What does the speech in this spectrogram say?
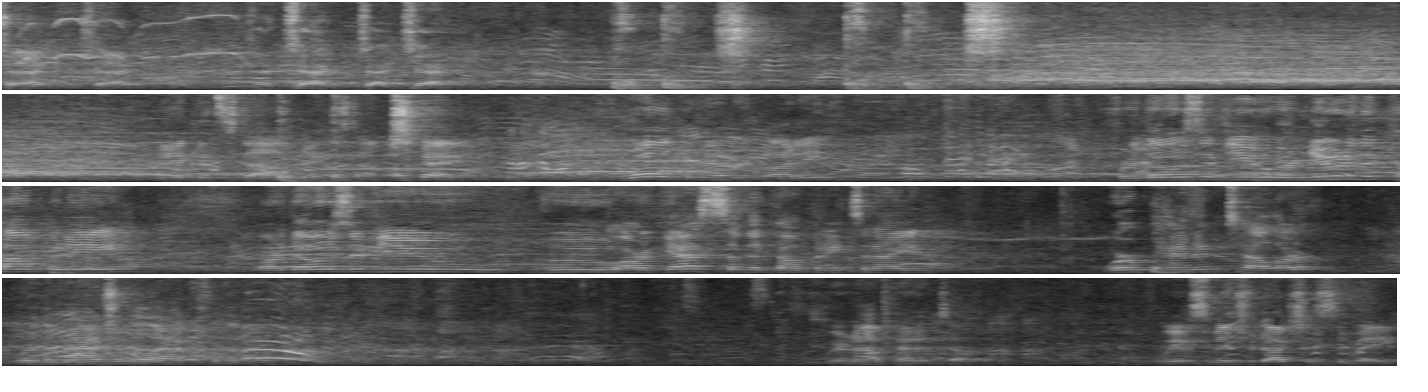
Check, check. Check, check, check, check. Make it stop, make it stop. Okay. Welcome, everybody. For those of you who are new to the company, or those of you who are guests of the company tonight, we're Penn and Teller. We're the magical act for the night. We're not Penn and Teller. We have some introductions to make.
